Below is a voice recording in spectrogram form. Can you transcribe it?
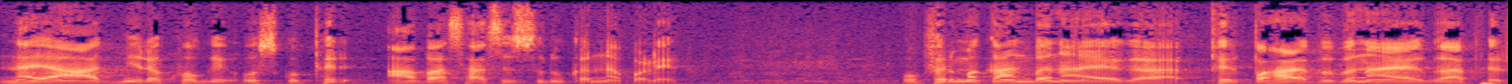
नया आदमी रखोगे, उसको फिर आबासा से शुरू करना पड़ेगा। वो फिर मकान बनाएगा, फिर पहाड़ पे बनाएगा, फिर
